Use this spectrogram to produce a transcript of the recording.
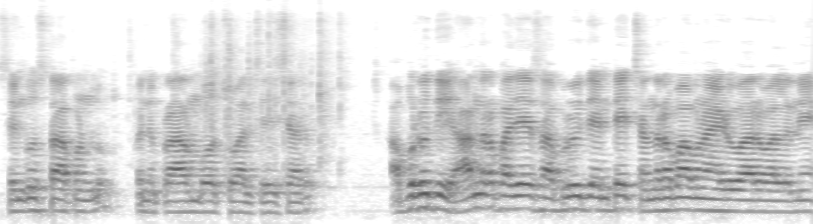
శంకుస్థాపనలు కొన్ని ప్రారంభోత్సవాలు చేశారు. అభివృద్ధి ఆంధ్రప్రదేశ్ అభివృద్ధి అంటే చంద్రబాబు నాయుడు వారి వల్లనే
